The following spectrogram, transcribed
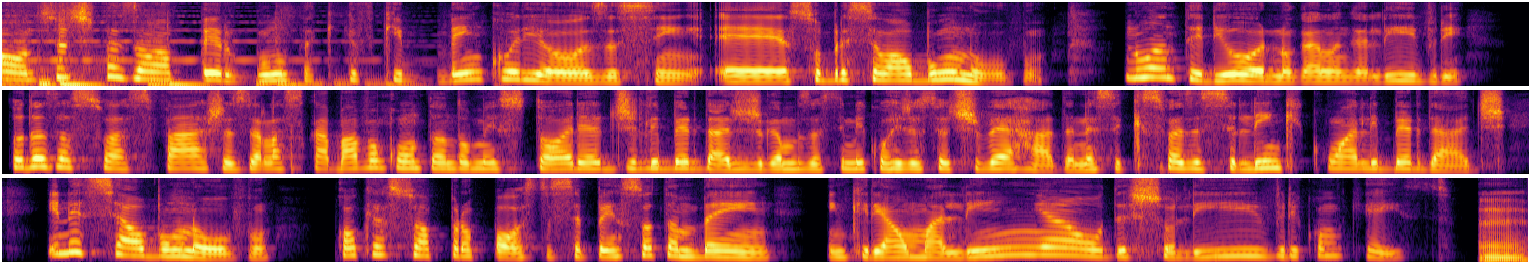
Rincon, deixa eu te fazer uma pergunta aqui que eu fiquei bem curiosa, assim, é sobre seu álbum novo. No anterior, no Galanga Livre, todas as suas faixas, elas acabavam contando uma história de liberdade, digamos assim, me corrija se eu estiver errada, né? Você quis fazer esse link com a liberdade. E nesse álbum novo, qual que é a sua proposta? Você pensou também em criar uma linha ou deixou livre? Como que é isso? É.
